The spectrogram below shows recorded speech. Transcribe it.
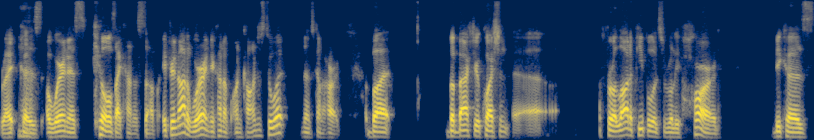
right? Because yeah. awareness kills that kind of stuff. If you're not aware and you're kind of unconscious to it, then it's kind of hard. But but back to your question, uh, for a lot of people, it's really hard because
